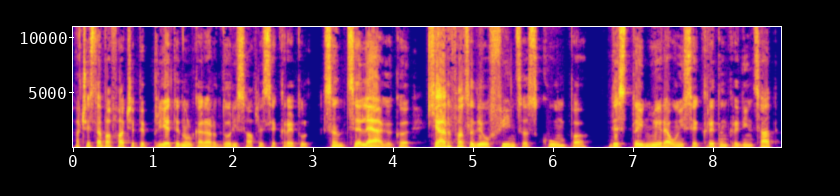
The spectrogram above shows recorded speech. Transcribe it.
acesta va face pe prietenul care ar dori să afle secretul să înțeleagă că, chiar față de o ființă scumpă, destăinuirea unui secret încredințat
